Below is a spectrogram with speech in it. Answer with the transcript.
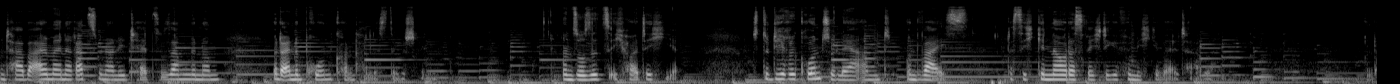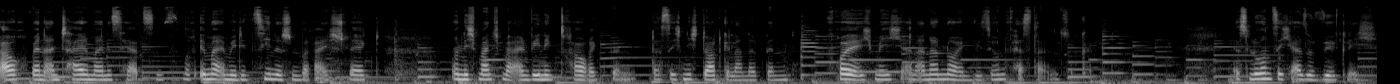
und habe all meine Rationalität zusammengenommen und eine Pro- und Kontraliste geschrieben. Und so sitze ich heute hier, studiere Grundschullehramt und weiß, dass ich genau das Richtige für mich gewählt habe. Und auch wenn ein Teil meines Herzens noch immer im medizinischen Bereich schlägt und ich manchmal ein wenig traurig bin, dass ich nicht dort gelandet bin, freue ich mich, an einer neuen Vision festhalten zu können. Es lohnt sich also wirklich,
